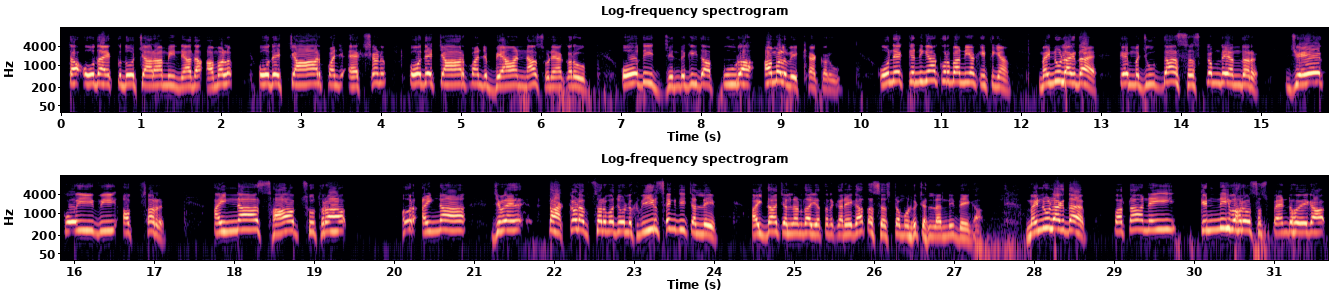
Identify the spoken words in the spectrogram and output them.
ਤਾਂ ਉਹਦਾ 1 2 4 ਮਹੀਨਿਆਂ ਦਾ ਅਮਲ, ਉਹਦੇ 4 5 ਐਕਸ਼ਨ, ਉਹਦੇ 4 5 ਬਿਆਨ ਨਾ ਸੁਣਿਆ ਕਰੋ। ਉਹਦੀ ਜ਼ਿੰਦਗੀ ਦਾ ਪੂਰਾ ਅਮਲ ਵੇਖਿਆ ਕਰੋ। ਉਹਨੇ ਕਿੰਨੀਆਂ ਕੁਰਬਾਨੀਆਂ ਕੀਤੀਆਂ? ਮੈਨੂੰ ਲੱਗਦਾ ਹੈ ਕਿ ਮੌਜੂਦਾ ਸਿਸਟਮ ਦੇ ਅੰਦਰ ਜੇ ਕੋਈ ਵੀ ਅਫਸਰ ਇੰਨਾ ਸਾਫ਼ ਸੁਥਰਾ ਔਰ ਇੰਨਾ ਜਿਵੇਂ ਧਾਕੜ ਅਫਸਰ ਵਜੋਂ ਲਖਵੀਰ ਸਿੰਘ ਜੀ ਚੱਲੇ ਐਦਾਂ ਚੱਲਣ ਦਾ ਯਤਨ ਕਰੇਗਾ ਤਾਂ ਸਿਸਟਮ ਉਹਨੂੰ ਚੱਲਣ ਨਹੀਂ ਦੇਗਾ। ਮੈਨੂੰ ਲੱਗਦਾ ਪਤਾ ਨਹੀਂ ਕਿੰਨੀ ਵਾਰ ਉਹ ਸਸਪੈਂਡ ਹੋਏਗਾ,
